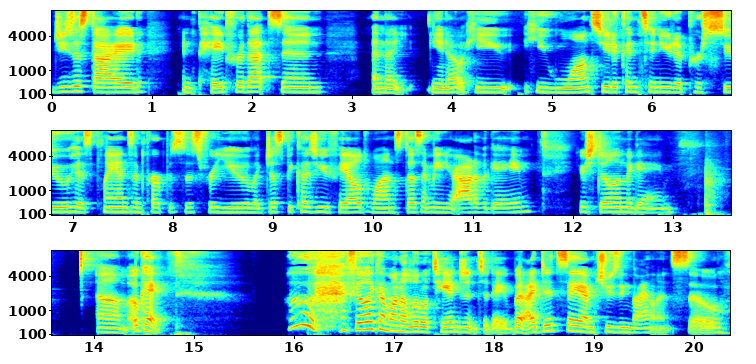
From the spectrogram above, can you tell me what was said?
Jesus died and paid for that sin and that you know he he wants you to continue to pursue his plans and purposes for you. Like just because you failed once doesn't mean you're out of the game. You're still in the game. Um okay. Whew, i feel like i'm on a little tangent today but i did say i'm choosing violence so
